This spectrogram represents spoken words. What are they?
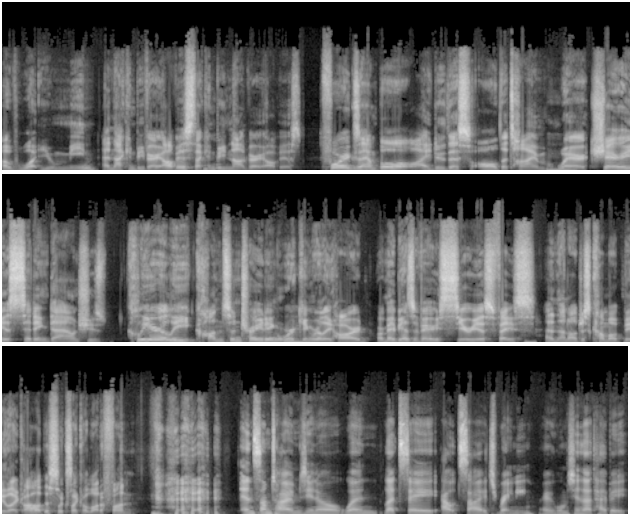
of what you mean. And that can be very obvious, that can mm-hmm. be not very obvious. For example, I do this all the time mm-hmm. where Sherry is sitting down, she's clearly concentrating, mm. working really hard, or maybe has a very serious face. Mm. And then I'll just come up and be like, oh, this looks like a lot of fun. And sometimes, you know, when let's say outside it's raining, right? 我们现在台北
